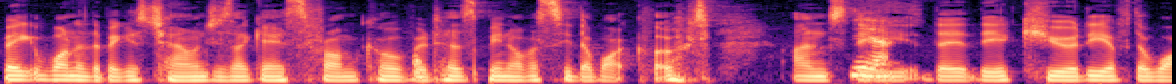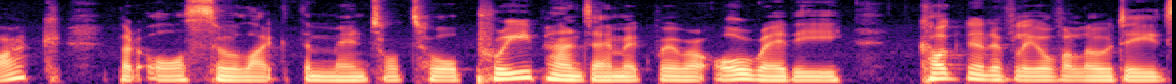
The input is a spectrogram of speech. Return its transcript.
big, one of the biggest challenges, I guess, from COVID has been obviously the workload and the, yeah. the, the acuity of the work, but also like the mental toll. Pre pandemic, we were already cognitively overloaded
